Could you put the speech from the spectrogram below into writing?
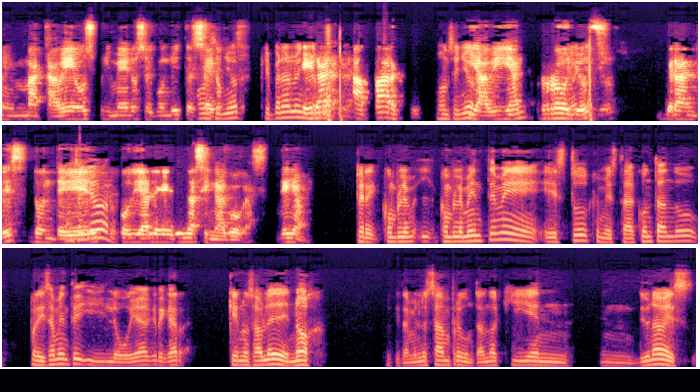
eh, Macabeos, primero, segundo y tercero, eran aparte. Y habían rollos grandes donde él podía leer en las sinagogas. Dígame. Pero complementeme esto que me está contando precisamente y lo voy a agregar, que nos hable de Enoch, porque también lo estaban preguntando aquí en, de una vez,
